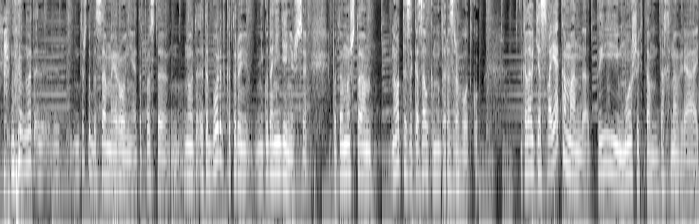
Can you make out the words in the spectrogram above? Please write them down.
ну, это не то чтобы самая ирония, это просто, ну, это, это боль, от которой никуда не денешься. Потому что, ну вот ты заказал кому-то разработку. Когда у тебя своя команда, ты можешь их там вдохновлять,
